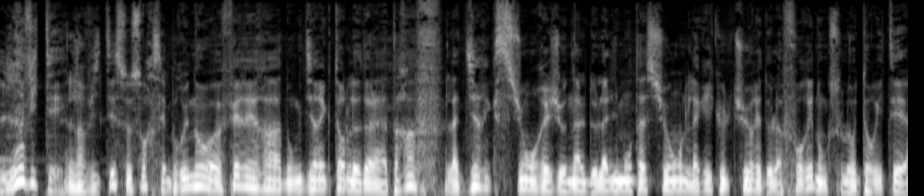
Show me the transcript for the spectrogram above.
L'invité. L'invité ce soir, c'est Bruno Ferreira, donc directeur de la DRAF, la direction régionale de l'alimentation, de l'agriculture et de la forêt, donc sous l'autorité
